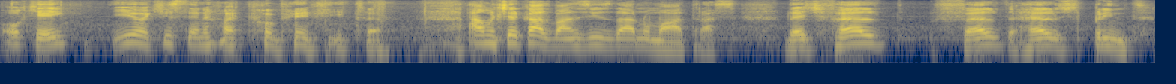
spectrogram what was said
Ok, e o chestie nemaipomenită. Am încercat, v-am zis, dar nu m-a atras. Deci Feld, Feld Hell Sprint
